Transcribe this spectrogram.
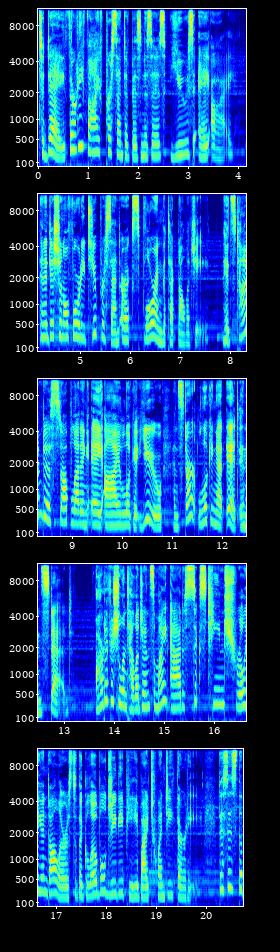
Today, 35% of businesses use AI. An additional 42% are exploring the technology. It's time to stop letting AI look at you and start looking at it instead. Artificial intelligence might add $16 trillion to the global GDP by 2030. This is the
